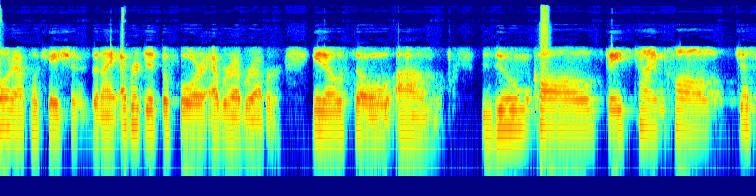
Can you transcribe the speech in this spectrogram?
loan applications than I ever did before, ever, ever, ever. You know, so um, Zoom calls, FaceTime calls, just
